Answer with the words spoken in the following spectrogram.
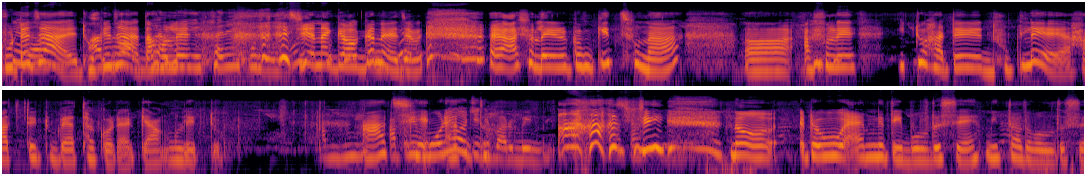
ফুটে যায়, ঢুকে যায় তাহলে। সে নাকি অজ্ঞান হয়ে যাবে। আসলে এরকম কিচ্ছু না। আহ, আসলে একটু হাতে ঢুকলে হাতটা একটু ব্যথা করে আর কি আঙুলে একটু। আছে, আপনি মরেও যেতে পারবেন। নো এটা ও এমনিতেই বলতেছে মিথ্যা কথা বলতেছে।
